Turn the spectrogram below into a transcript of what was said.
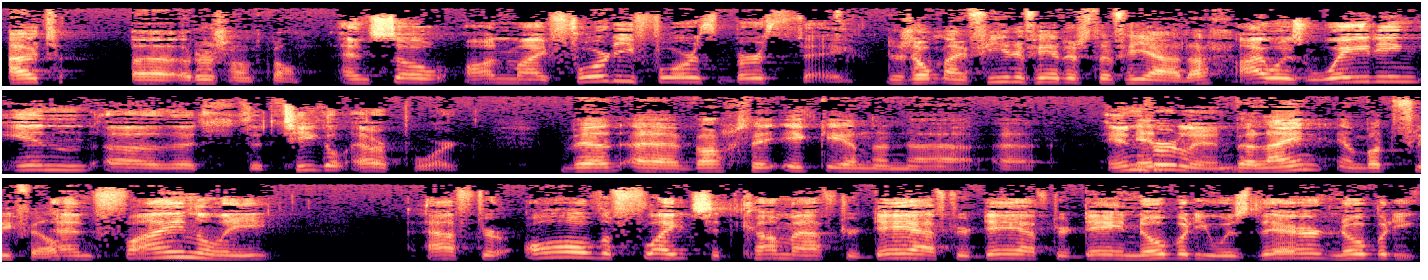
uit eh, Rusland kwam. And so on my 44th birthday, Dus op mijn 44ste verjaardag I was waiting in uh, the, the Tegel airport werd, eh, wachtte ik in, een, eh, in, in Berlin. Berlijn in het vliegveld. And finally, after all the flights had come after day after day after day, nobody was there, nobody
